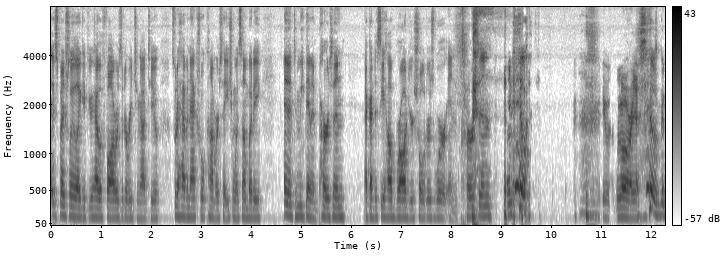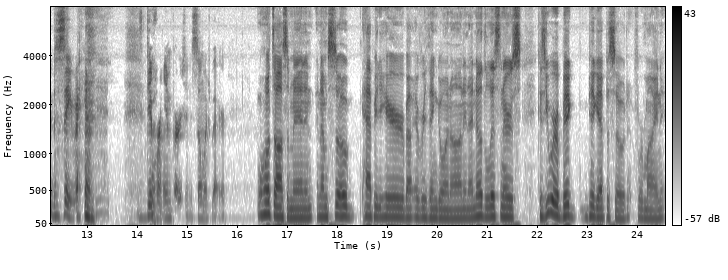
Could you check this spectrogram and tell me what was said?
especially like if you have followers that are reaching out to you. So to have an actual conversation with somebody, and then to meet them in person. I got to see how broad your shoulders were in person, and it was, it was glorious. It was good to see, man. It's different in person. It's so much better. Well, it's awesome, man, and and I'm so happy to hear about everything going on. And I know the listeners, because you were a big big episode for mine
